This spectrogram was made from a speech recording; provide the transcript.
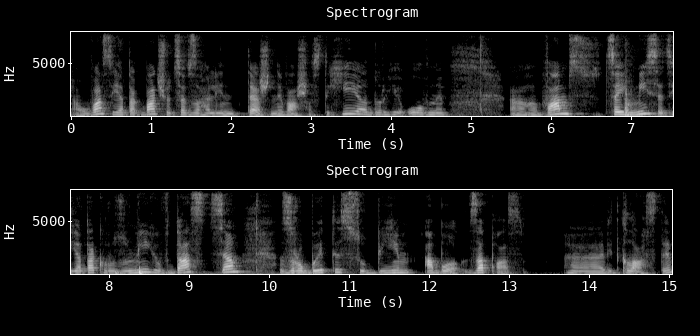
А у вас, я так бачу, це взагалі теж не ваша стихія, дорогі овни. Е, Вам цей місяць, я так розумію, вдасться зробити собі або запас е, відкласти,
